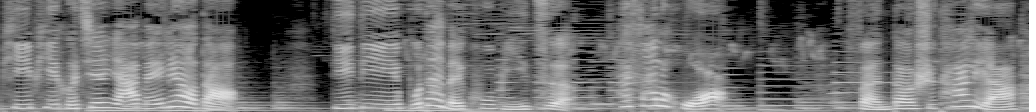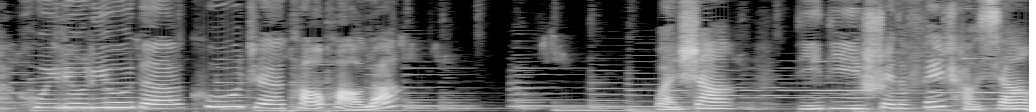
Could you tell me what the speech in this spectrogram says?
皮皮和尖牙没料到，迪迪不但没哭鼻子，还发了火，反倒是他俩灰溜溜的哭着逃跑了。晚上，迪迪睡得非常香。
